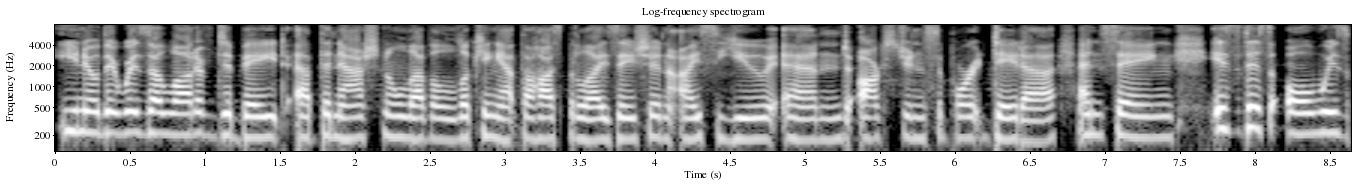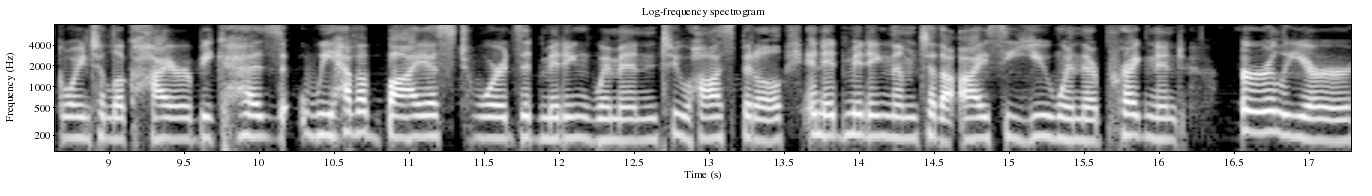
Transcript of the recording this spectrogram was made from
you know, there was a lot of debate at the national level looking at the hospitalization, ICU, and oxygen support data and saying, is this always going to look higher because we have a bias towards admitting women to hospital and admitting them to the ICU when they're pregnant earlier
